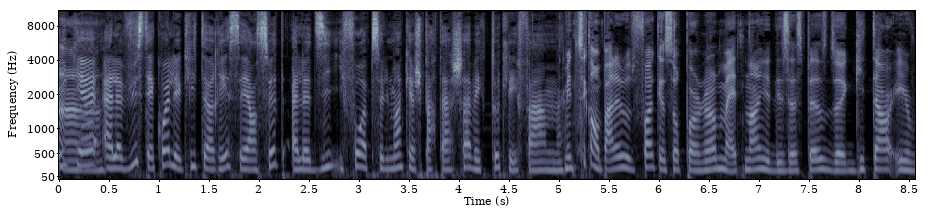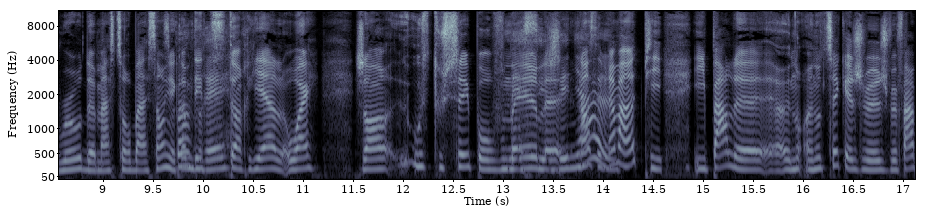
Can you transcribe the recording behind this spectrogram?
et qu'elle a vu c'était quoi le clitoris. Et ensuite, elle a dit il faut absolument que je partage ça avec toutes les femmes. Mais tu sais qu'on parlait l'autre fois que sur Pornhub, maintenant, il y a des espèces de guitar hero de masturbation. Il y a comme des tutoriels. Ouais. Genre, où se toucher pour venir. C'est génial. Non, c'est vraiment hot. Puis il parle, euh, un, autre truc que je veux, je veux faire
